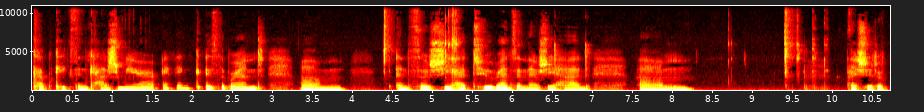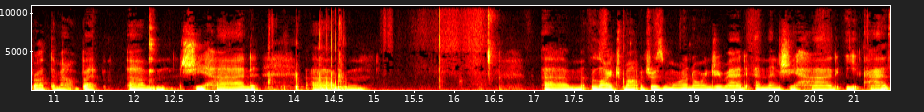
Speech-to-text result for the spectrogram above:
Cupcakes and Cashmere, I think is the brand. Um, and so she had two reds in there. She had, um, I should have brought them out, but um, she had um, um, Larchmont, which was more an orangey red, and then she had ES,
